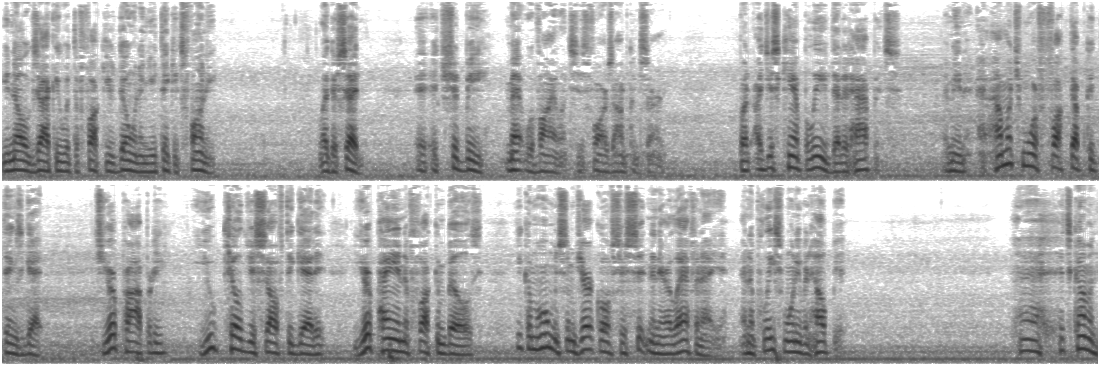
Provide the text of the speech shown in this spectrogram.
You know exactly what the fuck you're doing and you think it's funny. Like I said, it, it should be met with violence as far as I'm concerned. But I just can't believe that it happens. I mean, how much more fucked up could things get? It's your property. You killed yourself to get it. You're paying the fucking bills. You come home and some jerk offs are sitting in there laughing at you, and the police won't even help you. it's coming,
